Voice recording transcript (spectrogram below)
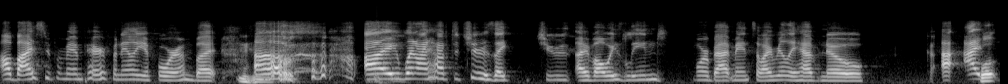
I'll buy Superman paraphernalia for him, but Mhm. um, I, when I have to choose, I choose. I've always leaned more Batman, so I really have no. I, I, well,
